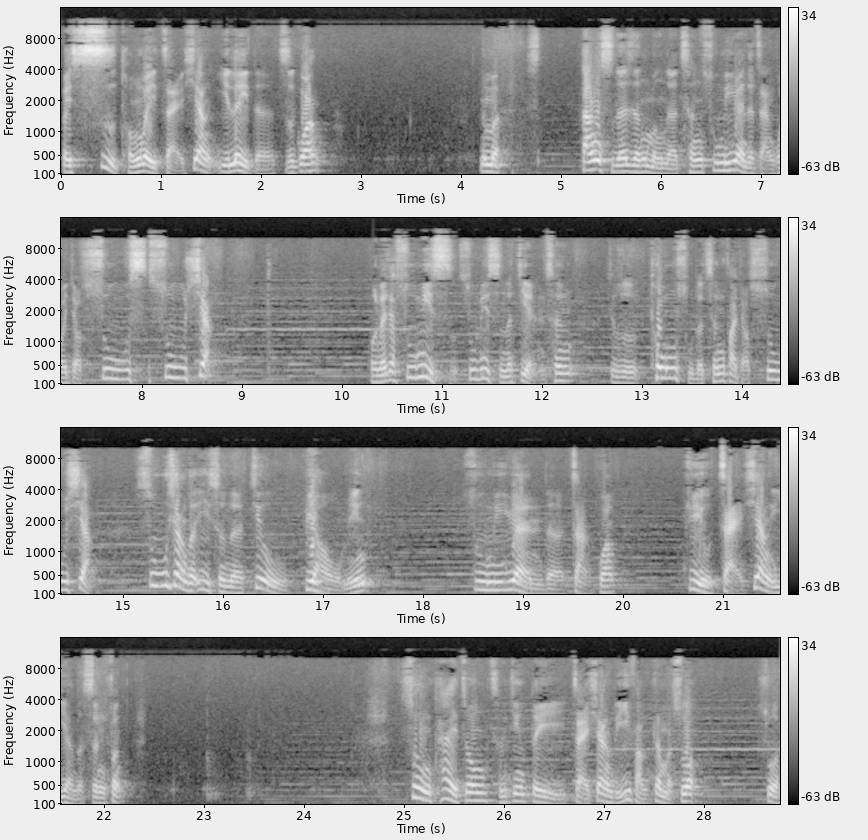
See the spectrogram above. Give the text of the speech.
被视同为宰相一类的职官。那么，当时的人们呢，称枢密院的长官叫枢枢相，本来叫枢密使，枢密使呢简称就是通俗的称法叫枢相。枢相的意思呢，就表明枢密院的长官。具有宰相一样的身份。宋太宗曾经对宰相李昉这么说：“说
